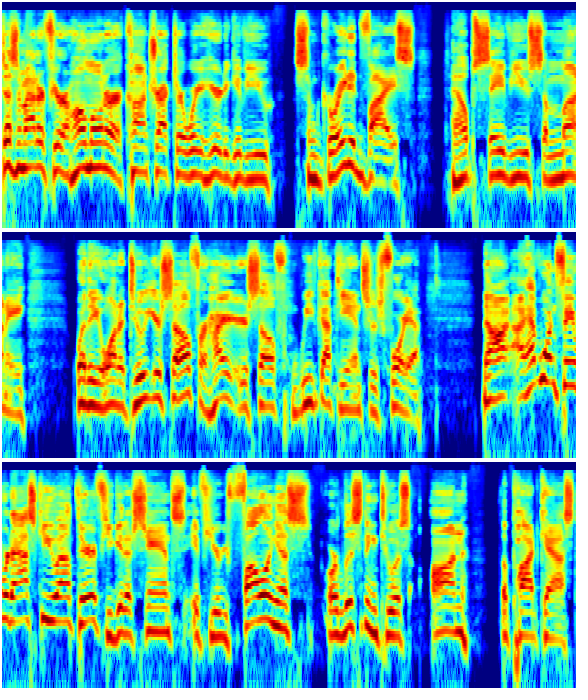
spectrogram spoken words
Doesn't matter if you're a homeowner or a contractor, we're here to give you some great advice to help save you some money. Whether you want to do it yourself or hire it yourself, we've got the answers for you. Now, I have one favor to ask you out there if you get a chance, if you're following us or listening to us on the podcast.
